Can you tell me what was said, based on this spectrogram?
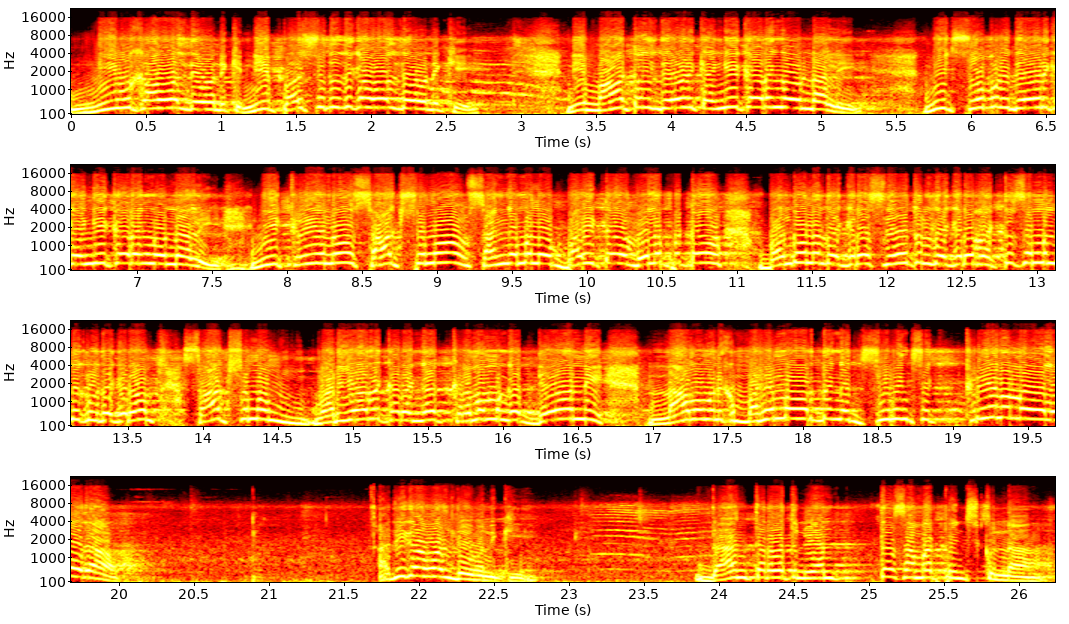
నీవు కావాలి దేవునికి. నీ పరిశుద్ధత కావాలి దేవునికి. నీ మాటలు దేవునికి అంగీకారంగా ఉండాలి. నీ చూపులు దేవునికి అంగీకారంగా ఉండాలి. నీ క్రియలు సాక్ష్యము సంఘములో బయట వెలుపట బంధువుల దగ్గర స్నేహితుల దగ్గర రక్త సంబంధికుల దగ్గర సాక్ష్యము మర్యాదకరంగా క్రమంగా దేవుణ్ణి నామమునికి మహిమార్థంగా జీవించే క్రియలు ఉన్నాయా లేదా? అది కావాలి దేవునికి. దాని తర్వాత నువ్వు ఎంత సమర్పించుకున్నా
